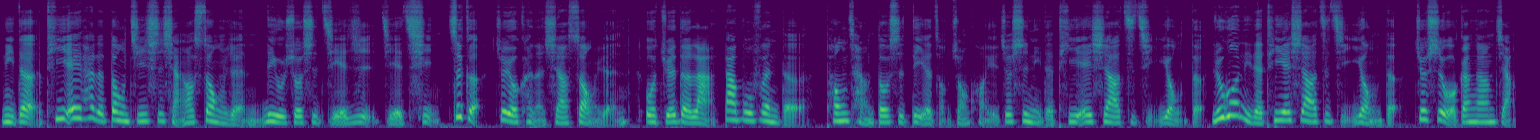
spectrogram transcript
你的 T A 它的动机是想要送人，例如说是节日节庆，这个就有可能是要送人。我觉得啦，大部分的通常都是第二种状况，也就是你的 T A 是要自己用的。如果你的 T A 是要自己用的，就是我刚刚讲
